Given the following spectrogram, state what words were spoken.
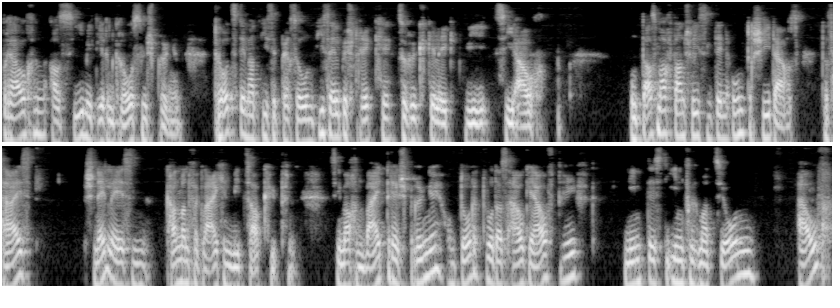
brauchen als Sie mit Ihren großen Sprüngen. Trotzdem hat diese Person dieselbe Strecke zurückgelegt wie Sie auch. Und das macht anschließend den Unterschied aus. Das heißt, Schnelllesen kann man vergleichen mit Sackhüpfen. Sie machen weitere Sprünge und dort, wo das Auge auftrifft, nimmt es die Informationen auf,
